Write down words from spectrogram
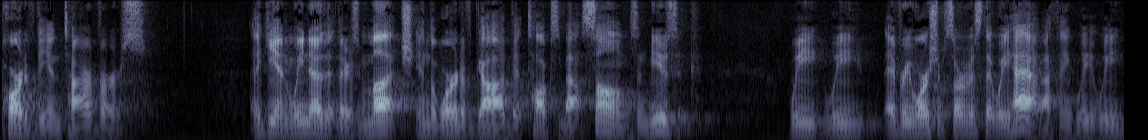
part of the entire verse. Again, we know that there's much in the Word of God that talks about songs and music. We, we, every worship service that we have, I think, we, we,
